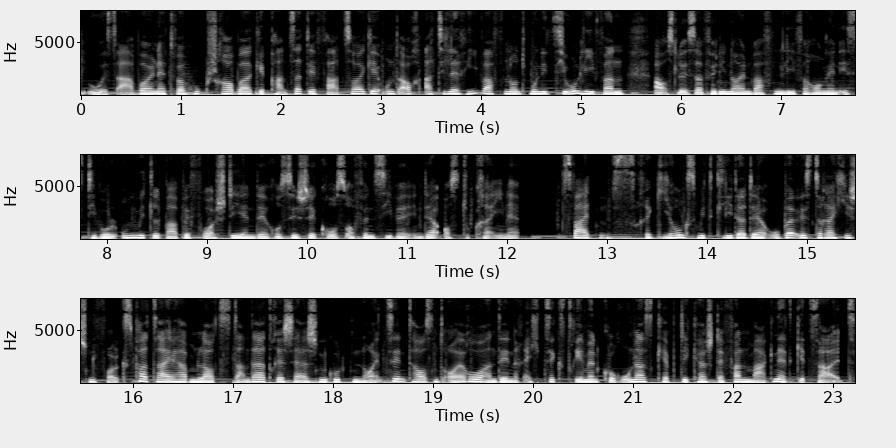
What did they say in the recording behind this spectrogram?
Die USA wollen etwa Hubschrauber, gepanzerte Fahrzeuge und auch Artilleriewaffen und Munition liefern. Auslöser für die neuen Waffenlieferungen ist die wohl unmittelbar bevorstehende russische Großoffensive in der Ostukraine. Zweitens, Regierungsmitglieder der Oberösterreichischen Volkspartei haben laut Standardrecherchen gut 19.000 Euro an den rechtsextremen Corona-Skeptiker Stefan Magnet gezahlt.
